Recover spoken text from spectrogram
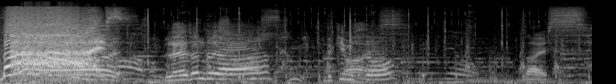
나이스! 레전드야. 승리. 느낌 있어? 나이스.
